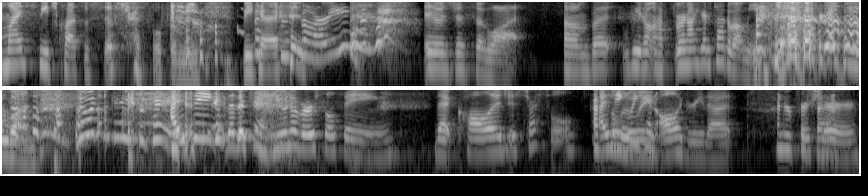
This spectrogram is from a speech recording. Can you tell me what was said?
my speech class was so stressful for me because So sorry. it was just a lot. Um, but we don't have. To, we're not here to talk about me, so we're gonna move on. No, it's okay. It's okay. I think that it's a universal thing that college is stressful. I think we can all agree that hundred for percent. sure.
